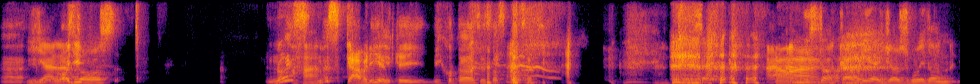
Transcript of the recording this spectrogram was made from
Ah, Y ya oye, las dos, ¿no es, Ajá. ¿no es Cabri el que dijo todas esas cosas? o sea, No, ¿han visto a Cabri y a Josh Whedon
